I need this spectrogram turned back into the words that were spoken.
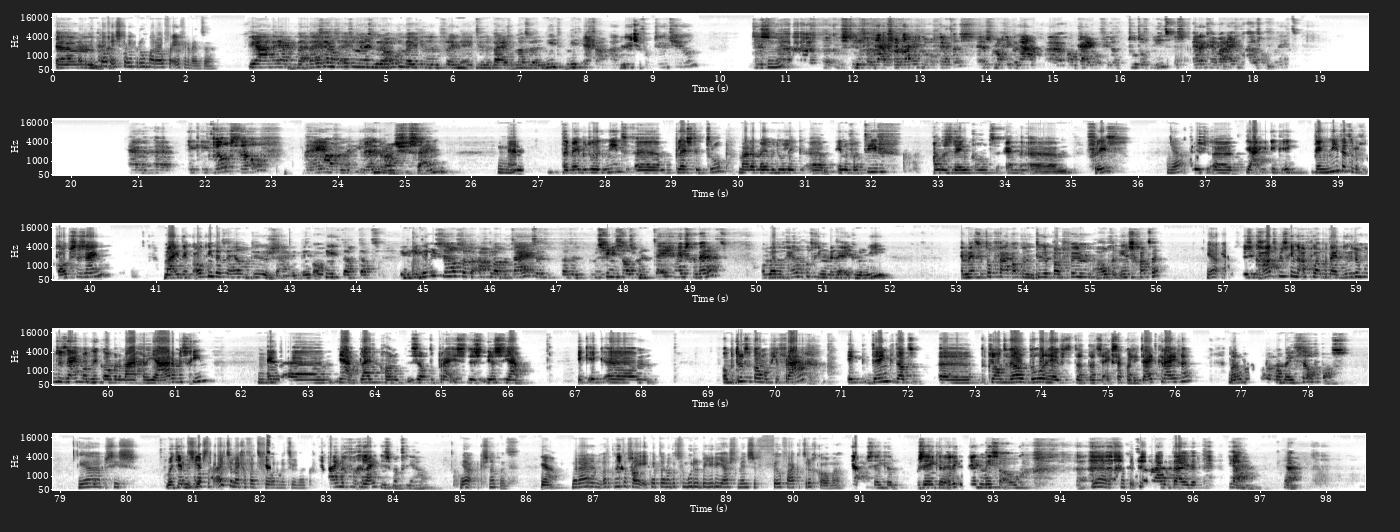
Um, Heb ik over escape room, maar over evenementen? Ja, nou ja, wij zijn als evenementenbureau ook een beetje een vreemde eend in de bijt, omdat we niet, niet echt aan, aan uurtje factuurtje doen. Dus -hmm. uh, we sturen verblijf, offertes. En dus mag je daarna uh, gewoon kijken of je dat doet of niet. Dus het werk hebben we eigenlijk nog heel veel verricht. En uh, ik, ik wil zelf de helemaal van de eventbranche zijn. Mm -hmm. En daarmee bedoel ik niet plastic troep, maar daarmee bedoel ik innovatief, andersdenkend en um, fris. Ja. Dus ja, ik, ik denk niet dat we de goedkoopste zijn. Maar ik denk ook niet dat we heel duur zijn. Ik denk ook niet dat dat. Ik, ik denk zelfs dat de afgelopen tijd dat, dat het misschien zelfs met tegen heeft gewerkt, omdat het heel goed ging met de economie. En mensen toch vaak ook een duur parfum hoger inschatten. Ja. dus ik had misschien de afgelopen tijd duurder moeten zijn, want nu komen de magere jaren misschien. Mhm. En uh, ja, blijf ik gewoon op dezelfde prijs. Dus, dus ja, ik, ik, uh, om terug te komen op je vraag ik denk dat uh, de klant wel doorheeft dat, dat ze extra kwaliteit krijgen, maar op het moment zelf pas. Ja, precies. Want je hebt, het is lastig uit te leggen van tevoren natuurlijk. Je hebt weinig vergelijkingsmateriaal. Ja, ik snap het. Ja. Maar daar, wat ik net al zei, ik heb dan ook het vermoeden dat bij jullie juist mensen veel vaker terugkomen. Ja, zeker. Zeker. En ik, ik mis ze ook. Ja, dat snap ik. Rare tijden. Ja, ja.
